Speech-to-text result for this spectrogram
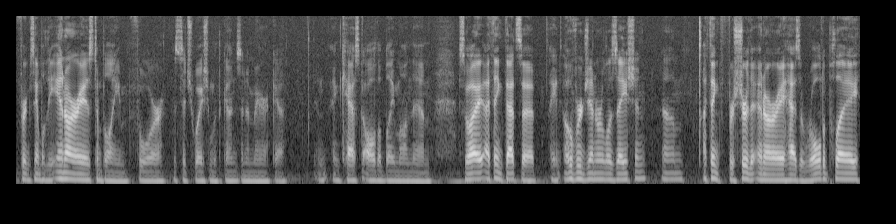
for example, the NRA is to blame for the situation with guns in America and, and cast all the blame on them. So I, I think that's a, an overgeneralization. Um, I think for sure the NRA has a role to play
